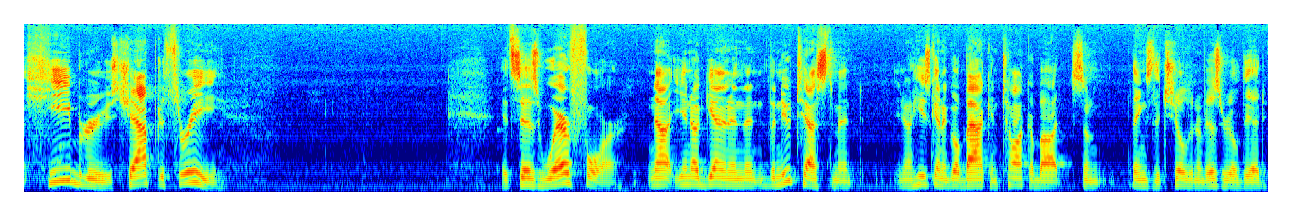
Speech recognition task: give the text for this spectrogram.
Hebrews chapter 3. It says, Wherefore. Now, you know, again, in the, the New Testament, you know, he's going to go back and talk about some things the children of Israel did.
